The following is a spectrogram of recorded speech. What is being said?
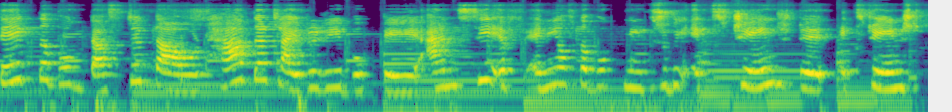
Take the book dust it out have that library book day and see if any of the book needs to be exchanged exchanged.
